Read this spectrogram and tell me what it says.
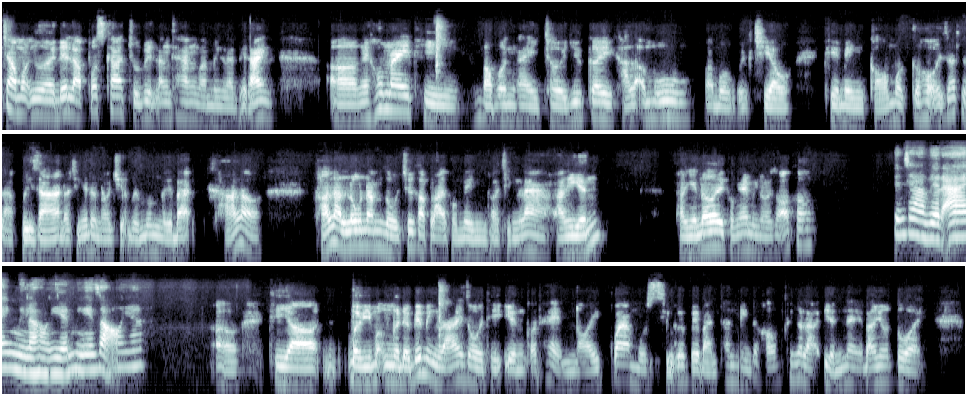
Xin chào mọi người, đây là Postcard Chú Việt lang thang và mình là Việt Anh. Ờ, ngày hôm nay thì vào một ngày trời UK khá là âm u và một buổi chiều thì mình có một cơ hội rất là quý giá đó chính là được nói chuyện với một người bạn khá là khá là lâu năm rồi chưa gặp lại của mình đó chính là Hoàng Yến. Hoàng Yến ơi, có nghe mình nói rõ không? Xin chào Việt Anh, mình là Hoàng Yến, mình nghe rõ nhé. Ờ, thì uh, bởi vì mọi người đều biết mình là ai rồi thì Yến có thể nói qua một xíu về bản thân mình được không? Thứ là Yến này bao nhiêu tuổi,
